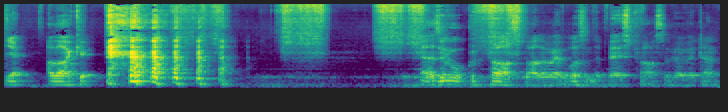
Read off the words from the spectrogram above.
Yeah, I like it. that was an awkward pass, by the way. It wasn't the best pass I've ever done.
